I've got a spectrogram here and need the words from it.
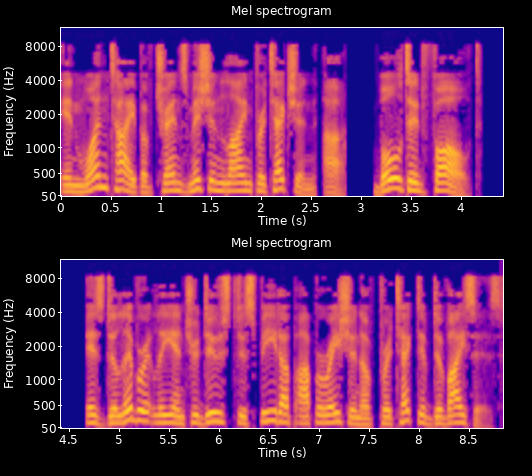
In one type of transmission line protection, a «bolted fault» is deliberately introduced to speed up operation of protective devices.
